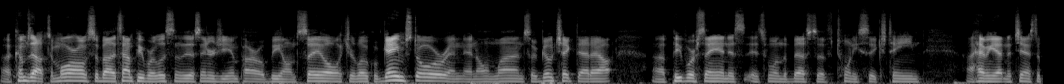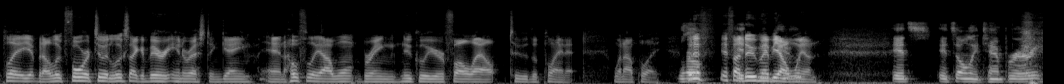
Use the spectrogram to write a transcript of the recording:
Uh, comes out tomorrow, so by the time people are listening to this, Energy Empire will be on sale at your local game store and, and online. So go check that out. Uh, people are saying it's it's one of the best of 2016. I haven't gotten a chance to play it yet, but I look forward to it. It looks like a very interesting game, and hopefully, I won't bring nuclear fallout to the planet when I play. Well, but if if I do, maybe I'll win. It's it's only temporary,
